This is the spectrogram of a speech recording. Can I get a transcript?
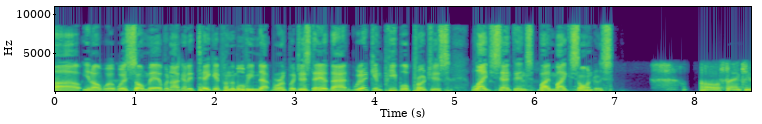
Uh, you know, we're, we're, so mad we're not going to take it from the movie network, but just add that. Where can people purchase Life Sentence by Mike Saunders? Oh, thank you,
